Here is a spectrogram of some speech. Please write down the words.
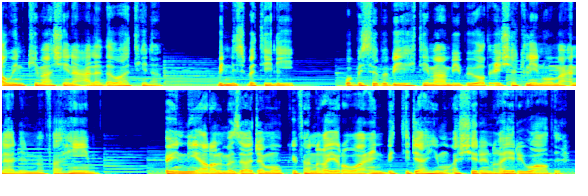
أو انكماشنا على ذواتنا. بالنسبة لي وبسبب اهتمامي بوضع شكل ومعنى للمفاهيم فإني أرى المزاج موقفا غير واع باتجاه مؤشر غير واضح.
